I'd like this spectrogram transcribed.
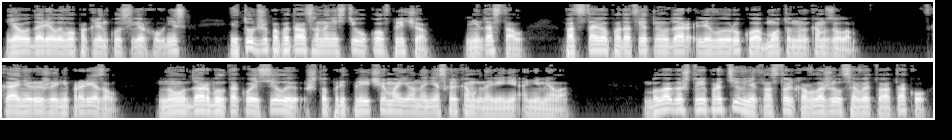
Я ударил его по клинку сверху вниз и тут же попытался нанести укол в плечо. Не достал. Подставил под ответный удар левую руку, обмотанную камзолом. Ткань рыжий не прорезал, но удар был такой силы, что предплечье мое на несколько мгновений онемело. Благо, что и противник настолько вложился в эту атаку,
